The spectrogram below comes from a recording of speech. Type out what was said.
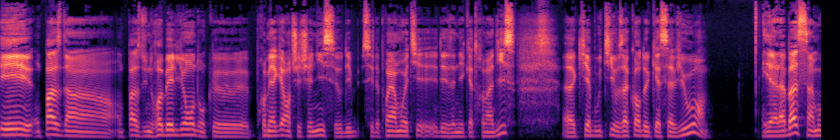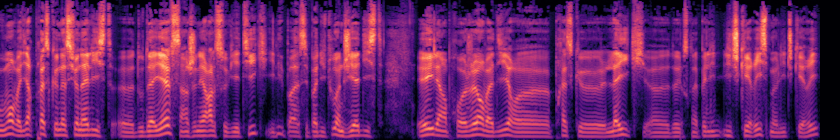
et on passe d'un, on passe d'une rébellion, donc euh, première guerre en Tchétchénie, c'est au début, c'est la première moitié des années 90, euh, qui aboutit aux accords de Kassaviour, et à la base, c'est un mouvement, on va dire, presque nationaliste. Euh, Doudaïev, c'est un général soviétique. Il est pas, c'est pas du tout un djihadiste. Et il a un projet, on va dire, euh, presque laïque euh, de ce qu'on appelle l'itchkérisme, l'itchkéri,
